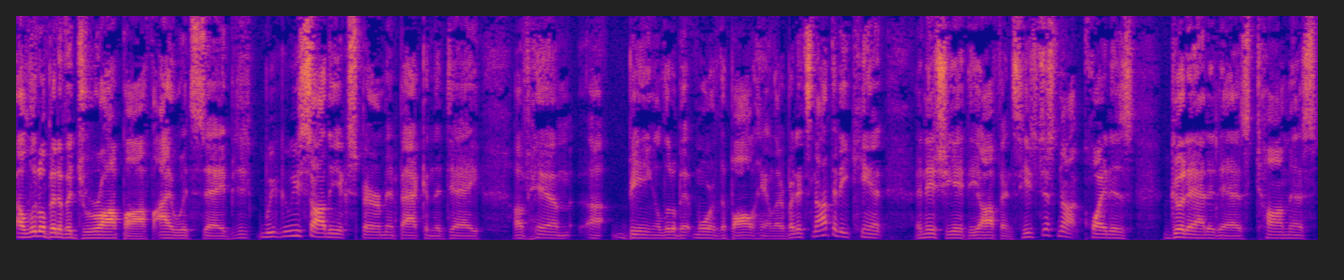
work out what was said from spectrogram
a little bit of a drop off, I would say. We, we saw the experiment back in the day of him uh, being a little bit more of the ball handler, but it's not that he can't initiate the offense. He's just not quite as good at it as Thomas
